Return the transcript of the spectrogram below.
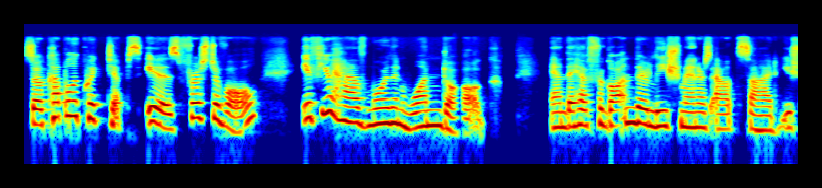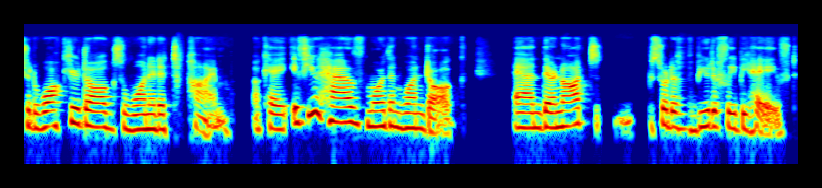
So, a couple of quick tips is first of all, if you have more than one dog and they have forgotten their leash manners outside, you should walk your dogs one at a time. Okay. If you have more than one dog, and they're not sort of beautifully behaved,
